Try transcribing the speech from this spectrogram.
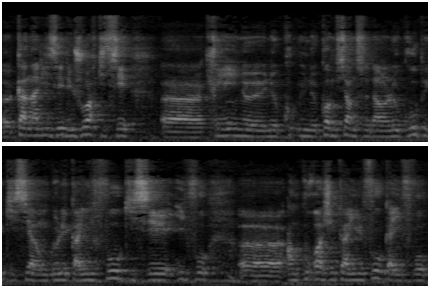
euh, canaliser les joueurs, qui sait euh, créer une, une, confiance dans le groupe et qui sait engueuler quand il faut, qui sait il faut encourager quand il faut, quand il faut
